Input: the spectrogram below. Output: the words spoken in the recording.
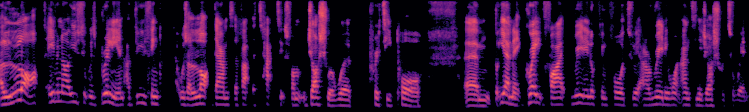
a lot. Even though Usyk was brilliant, I do think that was a lot down to the fact the tactics from Joshua were pretty poor. Um, but yeah, mate, great fight. Really looking forward to it. I really want Anthony Joshua to win.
